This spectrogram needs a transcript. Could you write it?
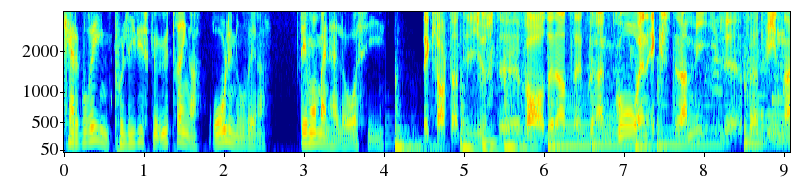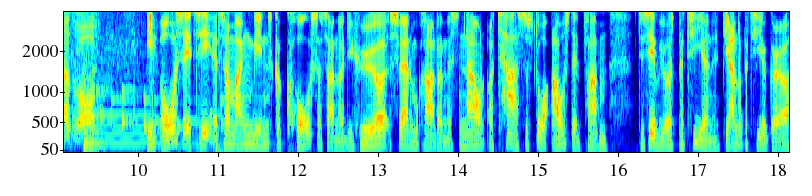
kategorien politiske ytringer. Rolig nu, venner. Det må man have lov at sige. Det är klart att just øh, vader att kunna gå en extra mil øh, för att vinna ett val en årsag til, at så mange mennesker korser sig, når de hører Sverigedemokraternes navn og tager så stor afstand fra dem, det ser vi også partierne, de andre partier gøre,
